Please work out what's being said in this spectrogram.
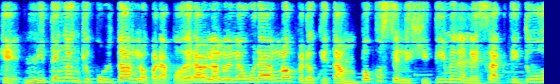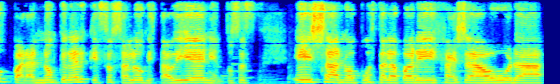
que ni tengan que ocultarlo para poder hablarlo y elaborarlo, pero que tampoco se legitimen en esa actitud para no creer que eso es algo que está bien y entonces ella no apuesta a la pareja, ella ahora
